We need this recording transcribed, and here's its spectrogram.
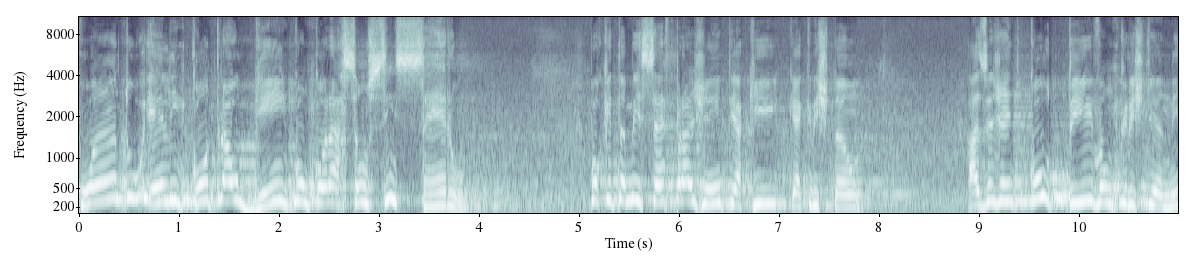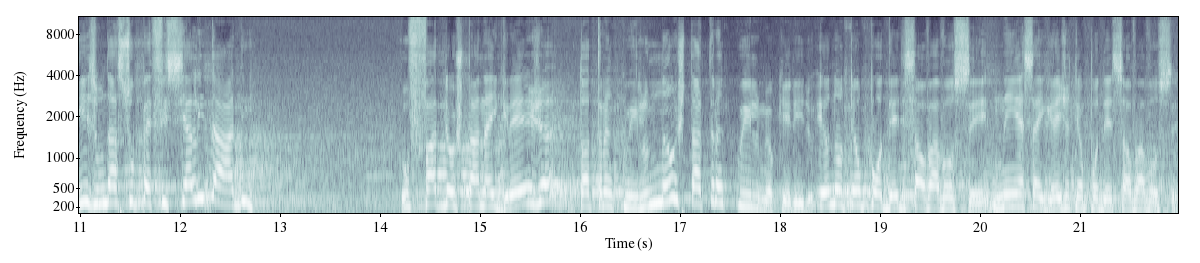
quando ele encontra alguém com coração sincero. Porque também serve para a gente aqui que é cristão. Às vezes a gente cultiva um cristianismo da superficialidade. O fato de eu estar na igreja, estou tranquilo. Não está tranquilo, meu querido. Eu não tenho o poder de salvar você, nem essa igreja tem o poder de salvar você.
